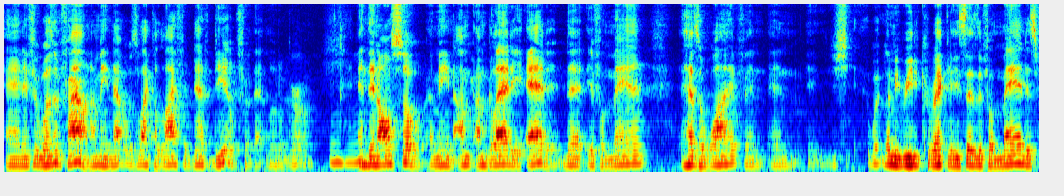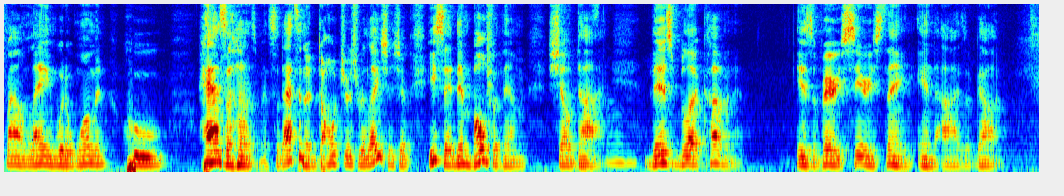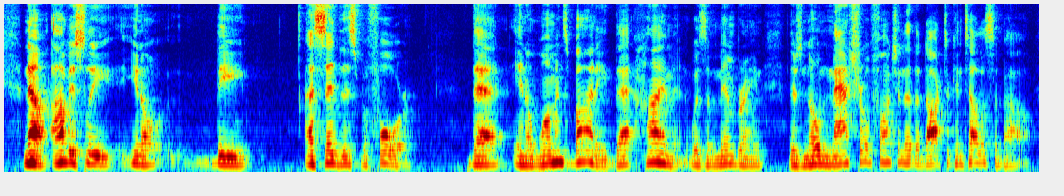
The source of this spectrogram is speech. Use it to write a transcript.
And if it wasn't found, I mean, that was like a life or death deal for that little girl. Mm-hmm. And then also, I mean, I'm, I'm glad he added that if a man has a wife and, and she, what, let me read it correctly. He says, if a man is found laying with a woman who has a husband, so that's an adulterous relationship. He said, then both of them shall die. Um, this blood covenant is a very serious thing in the eyes of God. Now, obviously, you know, the I said this before that in a woman's body, that hymen was a membrane. There's no natural function that the doctor can tell us about,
